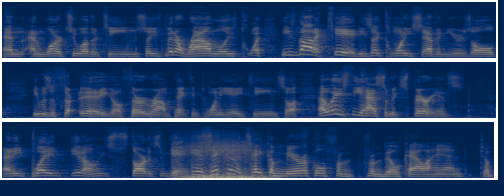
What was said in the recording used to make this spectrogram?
and, and one or two other teams, so he's been around. He's 20, he's not a kid. He's like 27 years old. He was a thir- there you go third round pick in 2018. So at least he has some experience, and he played. You know, he started some games. Is it going to take a miracle from, from Bill Callahan to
